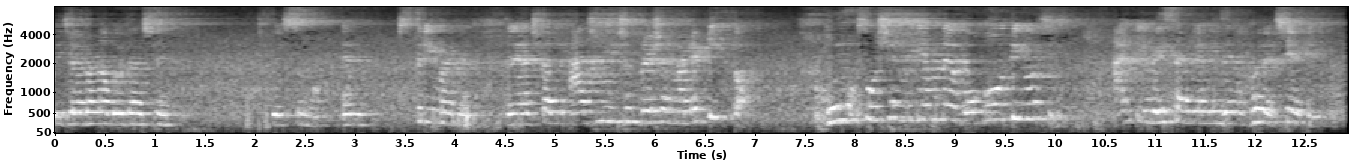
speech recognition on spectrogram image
બીજા ઘણા બધા છે વ્યસનો એમ સ્ત્રી માટે. અને આજકાલ આજની જનરેશન માટે ટિકટોક. હું સોશિયલ મીડિયા મને ભોગવતી નથી. આંટી એટલે જેના ઘરે છે ટિકટોક.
